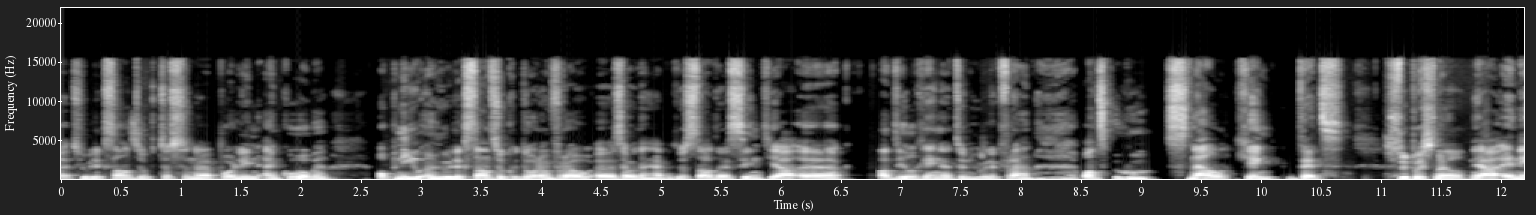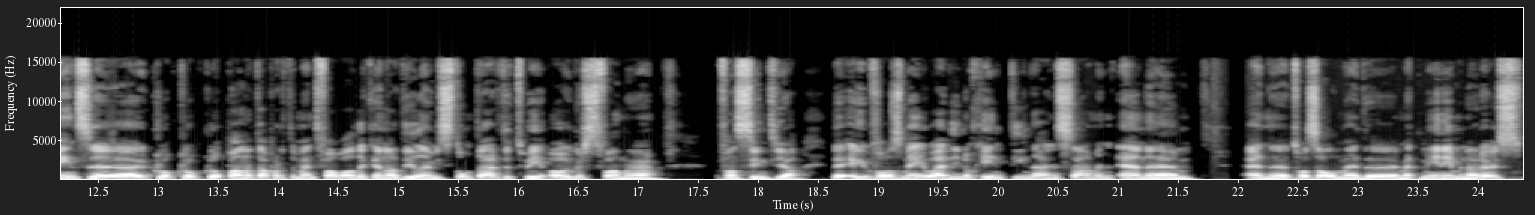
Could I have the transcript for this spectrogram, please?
het huwelijksaanzoek tussen Pauline en Kobe opnieuw een huwelijksaanzoek door een vrouw zouden hebben. Dus dat Cynthia Adil ging ten huwelijk vragen. Want hoe snel ging dit? Supersnel. Ja, ineens klop, klop, klop aan het appartement van Waldek en Adil. En wie stond daar? De twee ouders van van Cynthia. Volgens mij waren die nog geen tien dagen samen en, uh, en uh, het was al met, uh, met meenemen naar huis.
